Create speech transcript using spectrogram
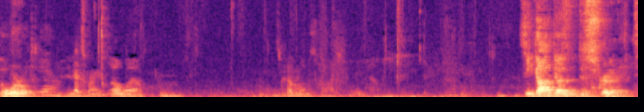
The world. That's right. Oh, wow. Come on. See, God doesn't discriminate.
